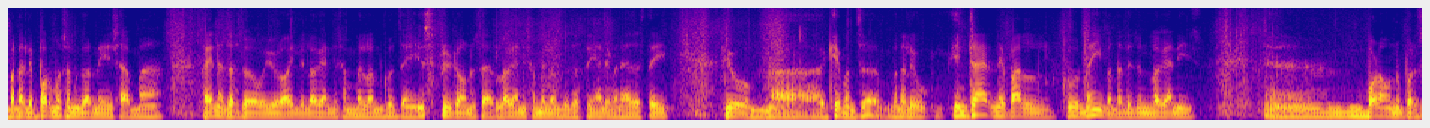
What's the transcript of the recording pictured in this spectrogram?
भन्नाले प्रमोसन गर्ने हिसाबमा होइन? जस्तो अब यो अहिले लगानी सम्मेलनको चाहिँ स्पिरिट अनुसार लगानी सम्मेलनको जस्तो यहाँले भने जस्तै यो के भन्छ भन्नाले इन्टायर नेपालको नै भन्नाले जुन लगानी बढाउनुपर्छ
